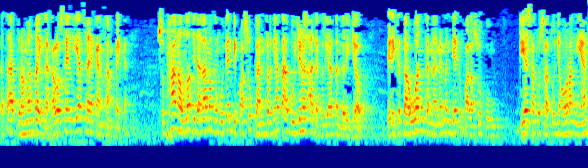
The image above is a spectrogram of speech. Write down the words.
Kata Abdurrahman, baiklah. Kalau saya lihat, saya akan sampaikan. Subhanallah, tidak lama kemudian di pasukan, ternyata Abu Jahal ada kelihatan dari jauh. Jadi ketahuan karena memang dia kepala suku. Dia satu-satunya orang yang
